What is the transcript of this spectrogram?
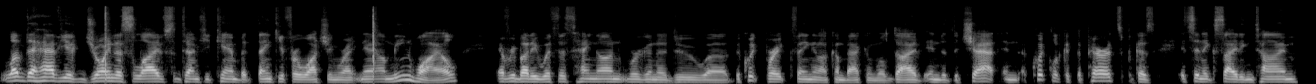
Love to have you join us live sometimes you can, but thank you for watching right now. Meanwhile, everybody with us. Hang on. We're going to do uh, the quick break thing, and I'll come back and we'll dive into the chat and a quick look at the parrots because it's an exciting time.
